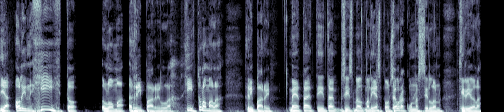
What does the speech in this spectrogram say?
Ja olin hiihtoloma riparilla. Hiihtolomalla ripari. Me taettiin, tai siis me, olin Espoon seurakunnassa silloin kirjoilla.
